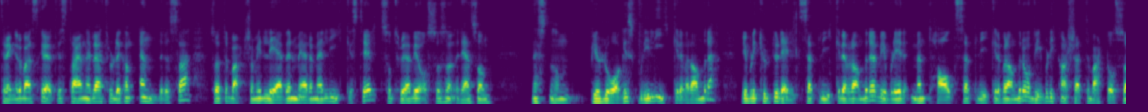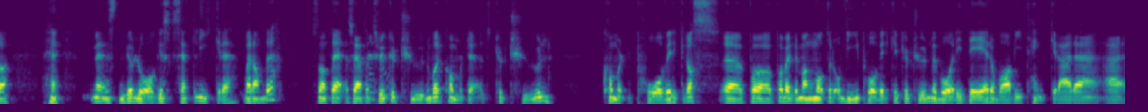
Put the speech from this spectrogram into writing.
trenger å være skrevet i stein heller. Jeg tror det kan endre seg. Så etter hvert som vi lever mer og mer likestilt, så tror jeg vi også sånn, rent sånn nesten sånn biologisk blir likere hverandre. Vi blir kulturelt sett likere hverandre, vi blir mentalt sett likere hverandre, og vi blir kanskje etter hvert også nesten biologisk sett likere hverandre. Sånn det, så jeg tror mhm. kulturen vår kommer til Kulturen kommer, påvirker oss uh, på, på, veldig mange måter, og vi påvirker kulturen med våre ideer og hva vi tenker er, er,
